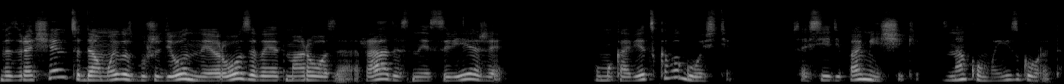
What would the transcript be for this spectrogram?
Возвращаются домой возбужденные, розовые от мороза, радостные, свежие. У Маковецкого гости, соседи-помещики, знакомые из города.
